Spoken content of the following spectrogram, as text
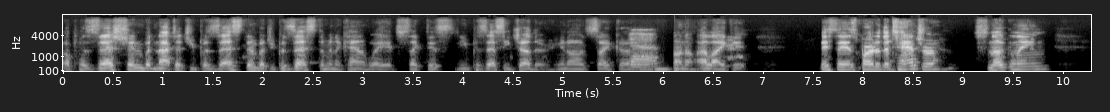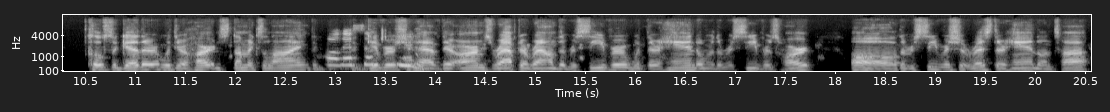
a possession, but not that you possess them, but you possess them in a kind of way. It's like this: you possess each other. You know, it's like uh, Yeah. I don't know. I like it. They say it's part of the tantra, snuggling close together with your heart and stomachs aligned. The, Oh, the so giver cute. should have their arms wrapped around the receiver with their hand over the receiver's heart. Oh, the receiver should rest their hand on top.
